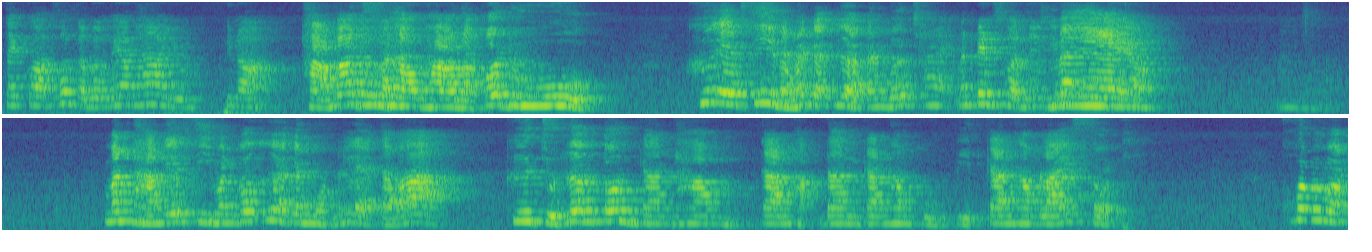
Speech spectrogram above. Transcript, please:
แต่ก่อนคนกับเบิงแพรวพราวอยู่พี่น้อง ถามว่าดูแพรวพราวน่ะก็ดู คือ FC น่ะมันก็เอื้อกันเบิดใช่ มันเป็นส่วนหนึ่งที่บ้านคุณแพรวอืมมันถาม FC มันก็เอื้อกันหมดนั่นแหละ แต่ว่า คือจุดเริ่มต้นการทำการผลักดัน การทำกลุ่มปิด การทำไลฟ์สด คนมาบอก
